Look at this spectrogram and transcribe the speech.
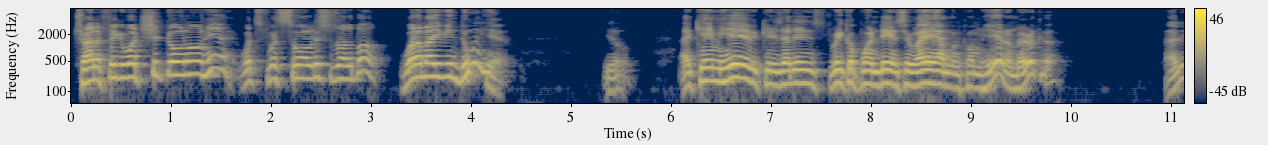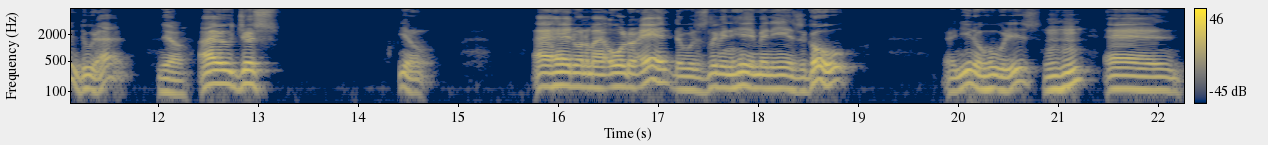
trying to figure what shit going on here. What's what's all this is all about? What am I even doing here? You know, I came here because I didn't wake up one day and say, well, "Hey, I'm going to come here to America." I didn't do that. Yeah. I just, you know, I had one of my older aunt that was living here many years ago, and you know who it is. Mm-hmm. And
